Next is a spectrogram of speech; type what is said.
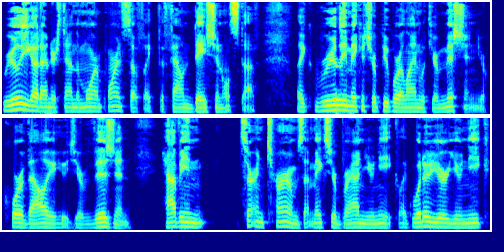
Really, you got to understand the more important stuff, like the foundational stuff, like really making sure people are aligned with your mission, your core values, your vision, having certain terms that makes your brand unique. Like, what are your unique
